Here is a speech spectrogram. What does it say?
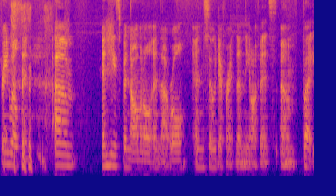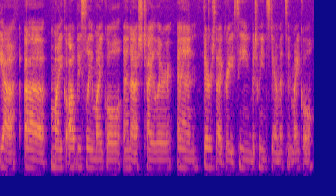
Rainn Wilson. um, and he's phenomenal in that role and so different than The Office. Um, but yeah, uh, Mike, obviously Michael and Ash Tyler, and there's that great scene between Stamets and Michael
